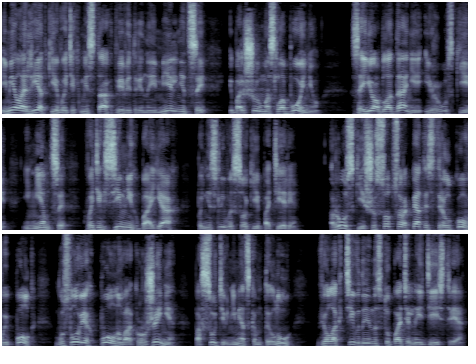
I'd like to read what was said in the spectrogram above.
имела редкие в этих местах две ветряные мельницы и большую маслобойню. За ее обладание и русские, и немцы в этих зимних боях понесли высокие потери. Русский 645-й стрелковый полк в условиях полного окружения, по сути в немецком тылу, вел активные наступательные действия.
